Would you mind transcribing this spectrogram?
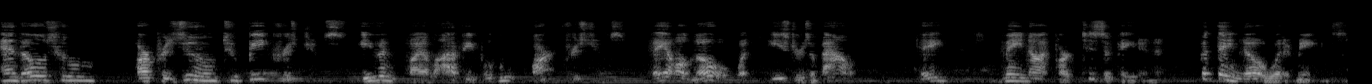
and those whom are presumed to be Christians, even by a lot of people who aren't Christians. They all know what Easter's about. They may not participate in it, but they know what it means.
